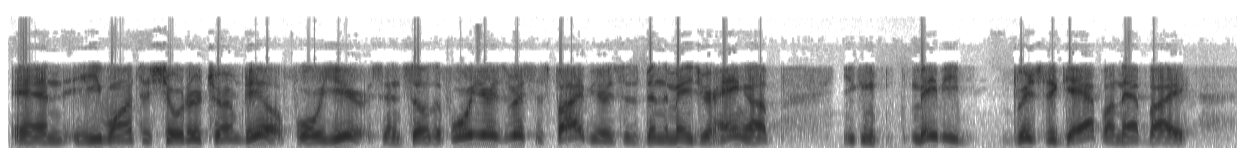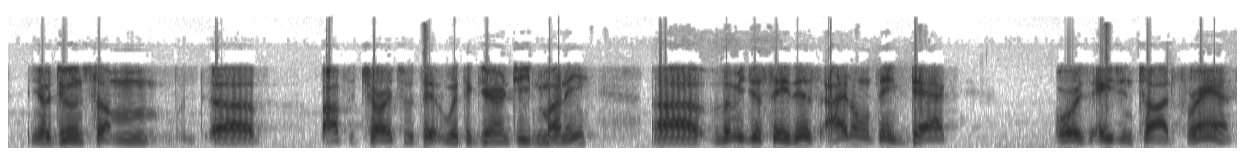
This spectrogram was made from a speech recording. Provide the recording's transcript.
and he wants a shorter term deal, four years. And so the four years versus five years has been the major hang up. You can maybe bridge the gap on that by, you know, doing something uh, off the charts with the with the guaranteed money. Uh, let me just say this: I don't think Dak or his agent Todd France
